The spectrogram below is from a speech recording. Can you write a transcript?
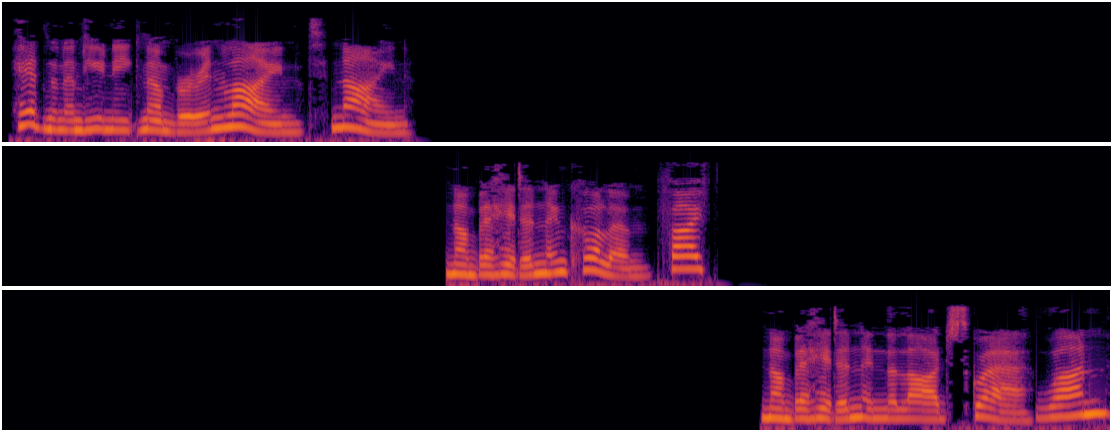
Hidden and unique number in line 9. Number hidden in column 5. Number hidden in the large square, 1.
